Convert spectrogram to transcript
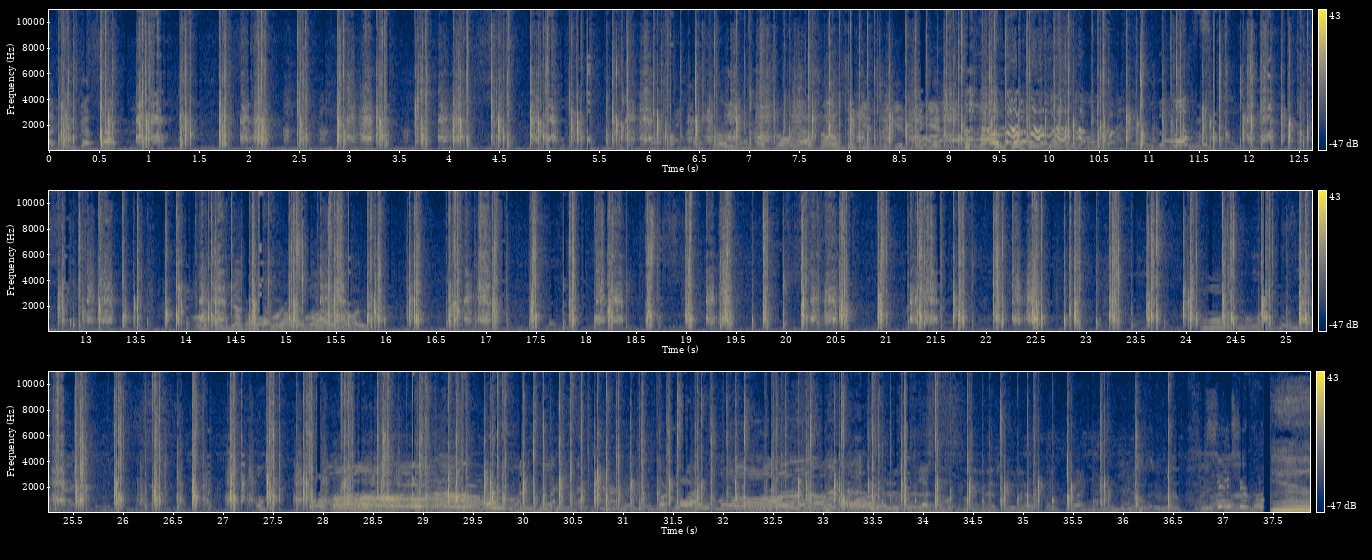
Фламинго так. Пошел, ну, я шел, джиги, джиги, джиги. Вот он я какой. Давай, давай, давай. О, молодец. О, 谢谢。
